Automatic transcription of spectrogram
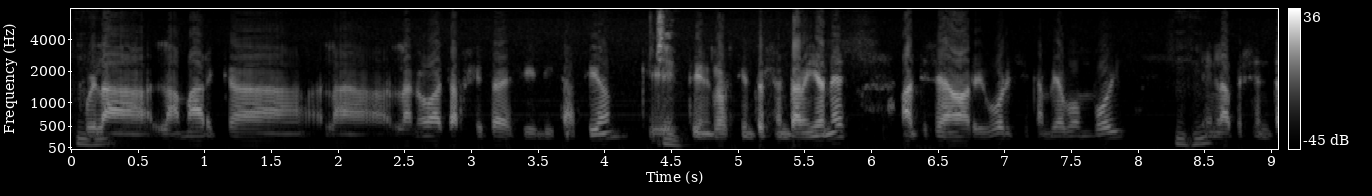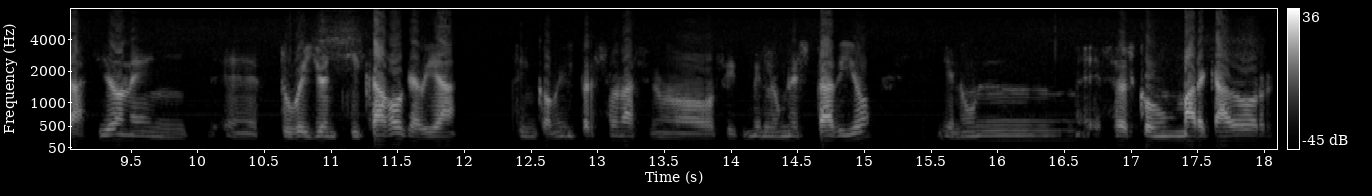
que fue la, la, marca, la, nueva tarjeta de civilización, que tiene los 160 millones. Antes se llamaba Rigor y se cambió a Bomboy. En la presentación en, estuve yo en Chicago, que había 5.000 personas en unos 6.000 en un estadio y en un, eso es con un marcador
